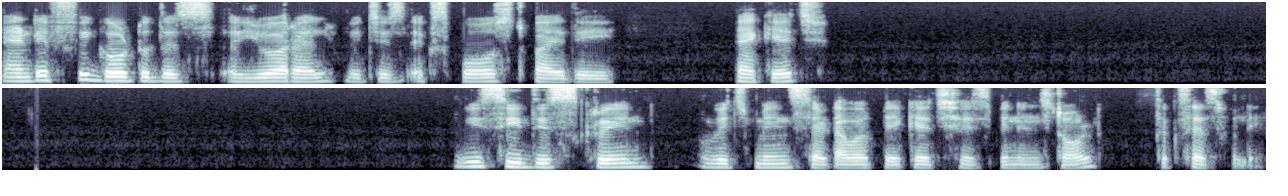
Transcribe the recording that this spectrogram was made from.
And if we go to this URL which is exposed by the package, we see this screen which means that our package has been installed successfully.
